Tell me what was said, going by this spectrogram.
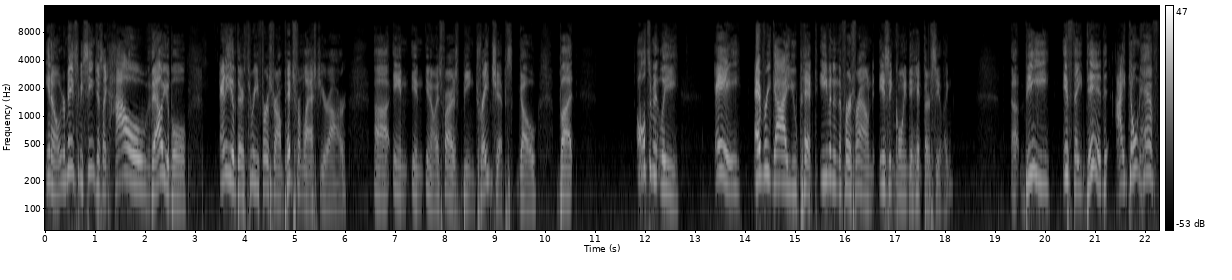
you know, it remains to be seen just like how valuable any of their three first round picks from last year are uh, in in you know as far as being trade chips go, but ultimately, a every guy you picked, even in the first round, isn't going to hit their ceiling. Uh, B, if they did, I don't have.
